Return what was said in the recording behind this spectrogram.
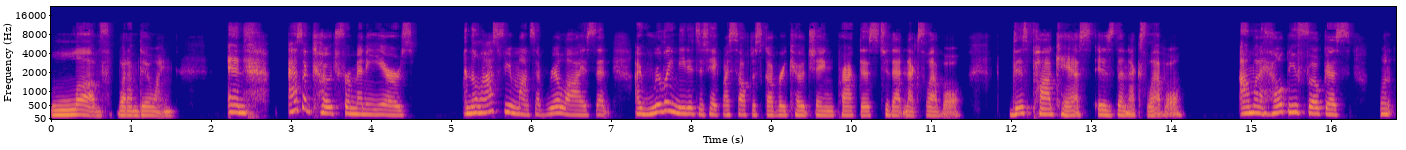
love what I'm doing. And as a coach for many years, in the last few months, I've realized that I really needed to take my self discovery coaching practice to that next level. This podcast is the next level. I'm going to help you focus on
